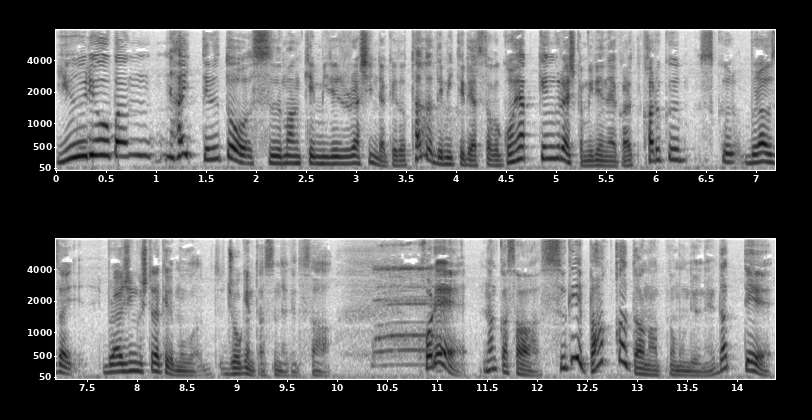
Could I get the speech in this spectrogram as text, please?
有料版に入ってると数万件見れるらしいんだけど、ただで見てるやつとか500件ぐらいしか見れないから、軽くスクブラウザ、ブラウジングしただけでも上限達すんだけどさ、これ、なんかさ、すげえバカだなと思うんだよね。だって、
